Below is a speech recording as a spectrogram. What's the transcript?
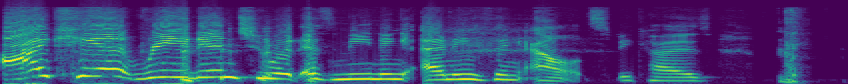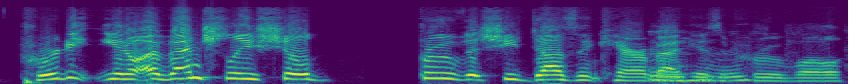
I can't read into it as meaning anything else because pretty. You know, eventually she'll prove that she doesn't care about his Mhm. approval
